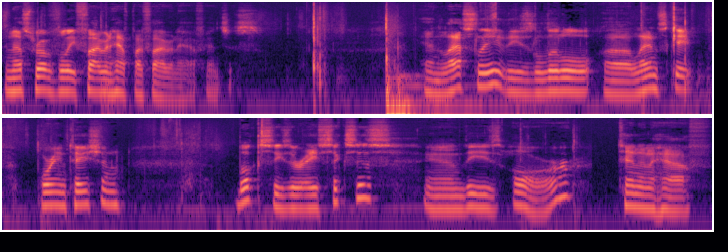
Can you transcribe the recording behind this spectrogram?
And that's roughly five and a half by five and a half inches. And lastly, these little uh, landscape orientation books. These are A6s, and these are 10 and a half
